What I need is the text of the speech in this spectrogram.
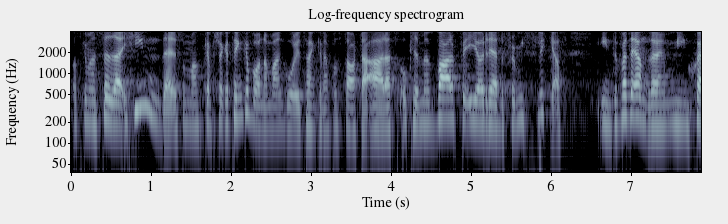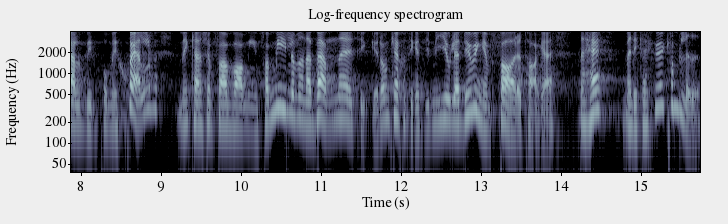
vad ska man säga, hinder som man ska försöka tänka på när man går i tankarna på att starta är att okej, okay, men varför är jag rädd för att misslyckas? Inte för att ändra min självbild på mig själv, men kanske för vad min familj och mina vänner tycker. De kanske tycker att men Julia, du är ingen företagare. Nej, men det kanske jag kan bli.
